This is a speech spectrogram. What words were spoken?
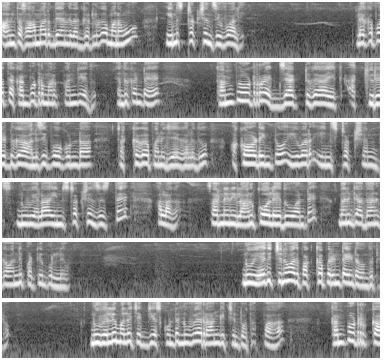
అంత సామర్థ్యానికి తగ్గట్లుగా మనము ఇన్స్ట్రక్షన్స్ ఇవ్వాలి. లేకపోతే ఆ కంప్యూటర్ మనకు పనిచేయదు. ఎందుకంటే కంప్యూటర్ ఎగ్జాక్ట్గా అక్యురేట్గా అలసిపోకుండా చక్కగా పని చేయగలదు. అకార్డింగ్ టు యువర్ ఇన్స్ట్రక్షన్స్ నువ్వు ఎలా ఇన్స్ట్రక్షన్స్ ఇస్తే అలాగా. సార్ నేను ఇలా అనుకోలేదు అంటే దానికి దానికి అవన్నీ పట్టింపులు లేవు. నువ్వు ఏది ఇచ్చినావో అది పక్కా ప్రింట్ అయి ఉంటుంది అందులో నువ్వు వెళ్ళి మళ్ళీ చెక్ చేసుకుంటే నువ్వే రాంగ్ ఇచ్చింటావు తప్ప కంప్యూటర్ కా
